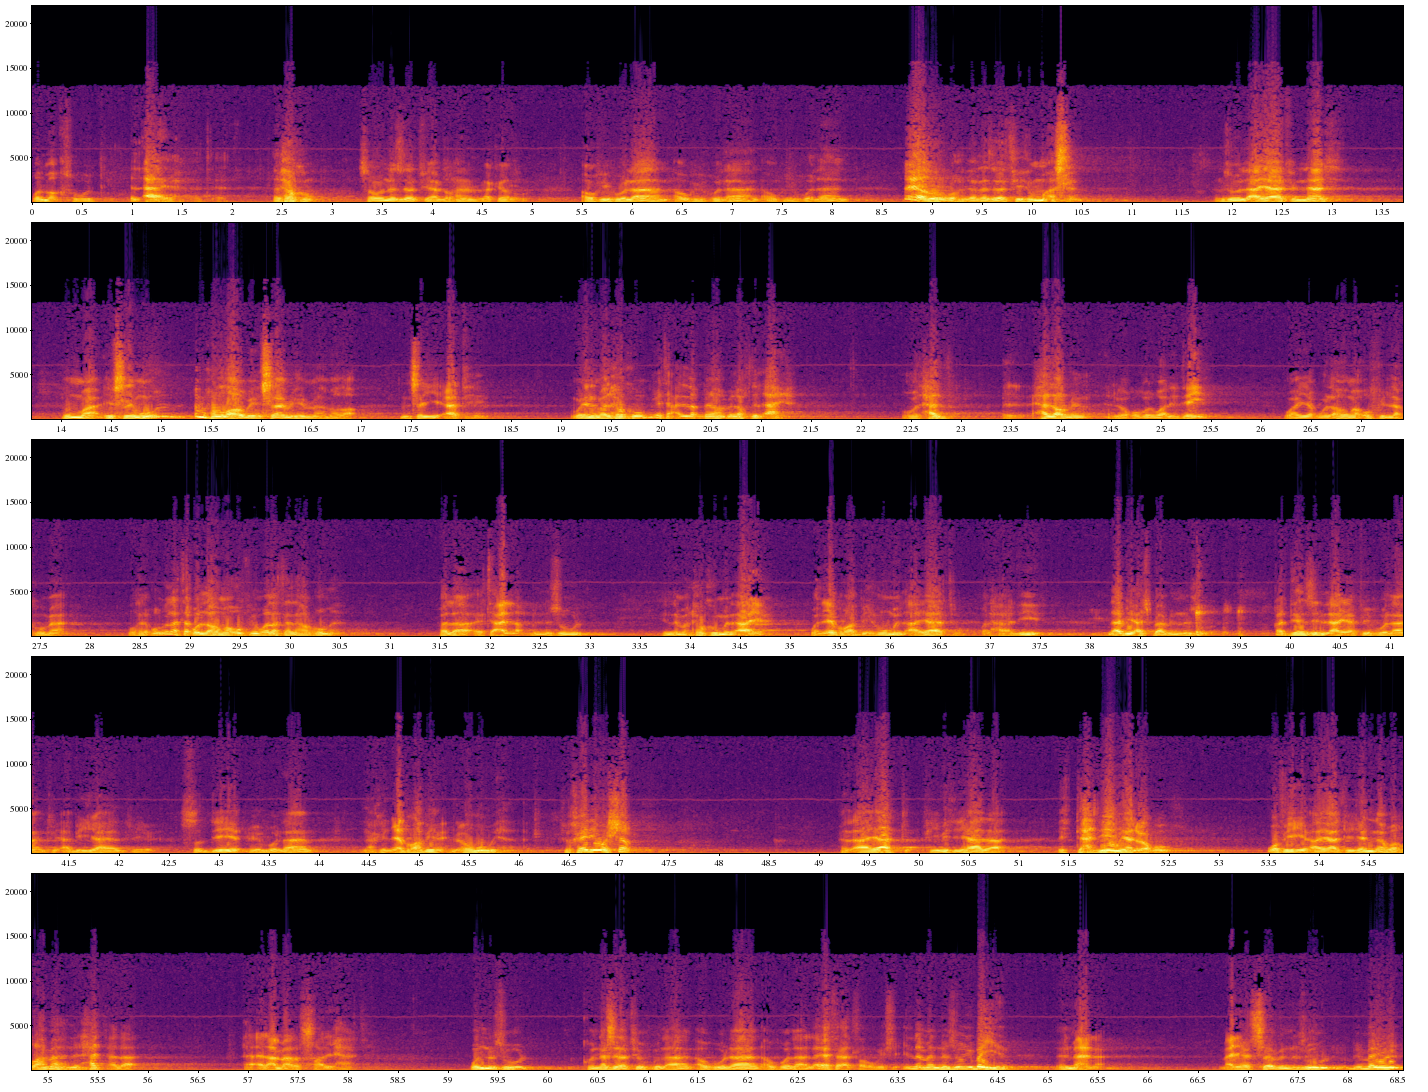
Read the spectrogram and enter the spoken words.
والمقصود الآية الحكم سواء نزلت في عبد الرحمن بن بكر أو في فلان أو في فلان أو في فلان لا يضره إذا نزلت فيه ثم أسلم. نزول الآيات في الناس ثم يسلمون يمحو الله بإسلامهم ما مضى من سيئاتهم. وإنما الحكم يتعلق بلفظ الآية وهو الحذر الحذر من عقوق الوالدين. وأن يقول لهما أف لكما الله يقول ولا تقل لهما أف ولا تنهرهما فلا يتعلق بالنزول إنما الحكم الآية والعبرة بعموم الآيات والحديث لا بأسباب النزول قد ينزل الآية في فلان في أبي جهل في الصديق في فلان لكن العبرة بعمومها في الخير والشر. الآيات في مثل هذا للتحذير من العقوق وفي آيات الجنة والرحمة للحث على الأعمال الصالحات. والنزول كن نزلت في فلان أو فلان أو فلان لا يتأثر بشيء إنما النزول يبين المعنى. معرفة سبب النزول مما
